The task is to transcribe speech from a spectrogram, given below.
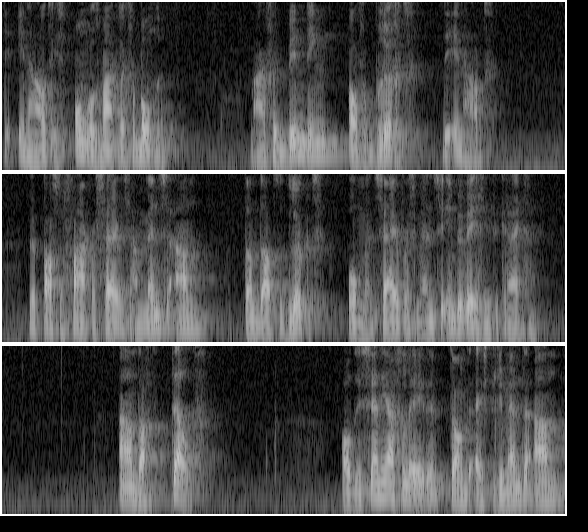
De inhoud is onlosmakelijk verbonden. Maar verbinding overbrugt de inhoud. We passen vaker cijfers aan mensen aan dan dat het lukt om met cijfers mensen in beweging te krijgen. Aandacht telt. Al decennia geleden toonden experimenten aan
